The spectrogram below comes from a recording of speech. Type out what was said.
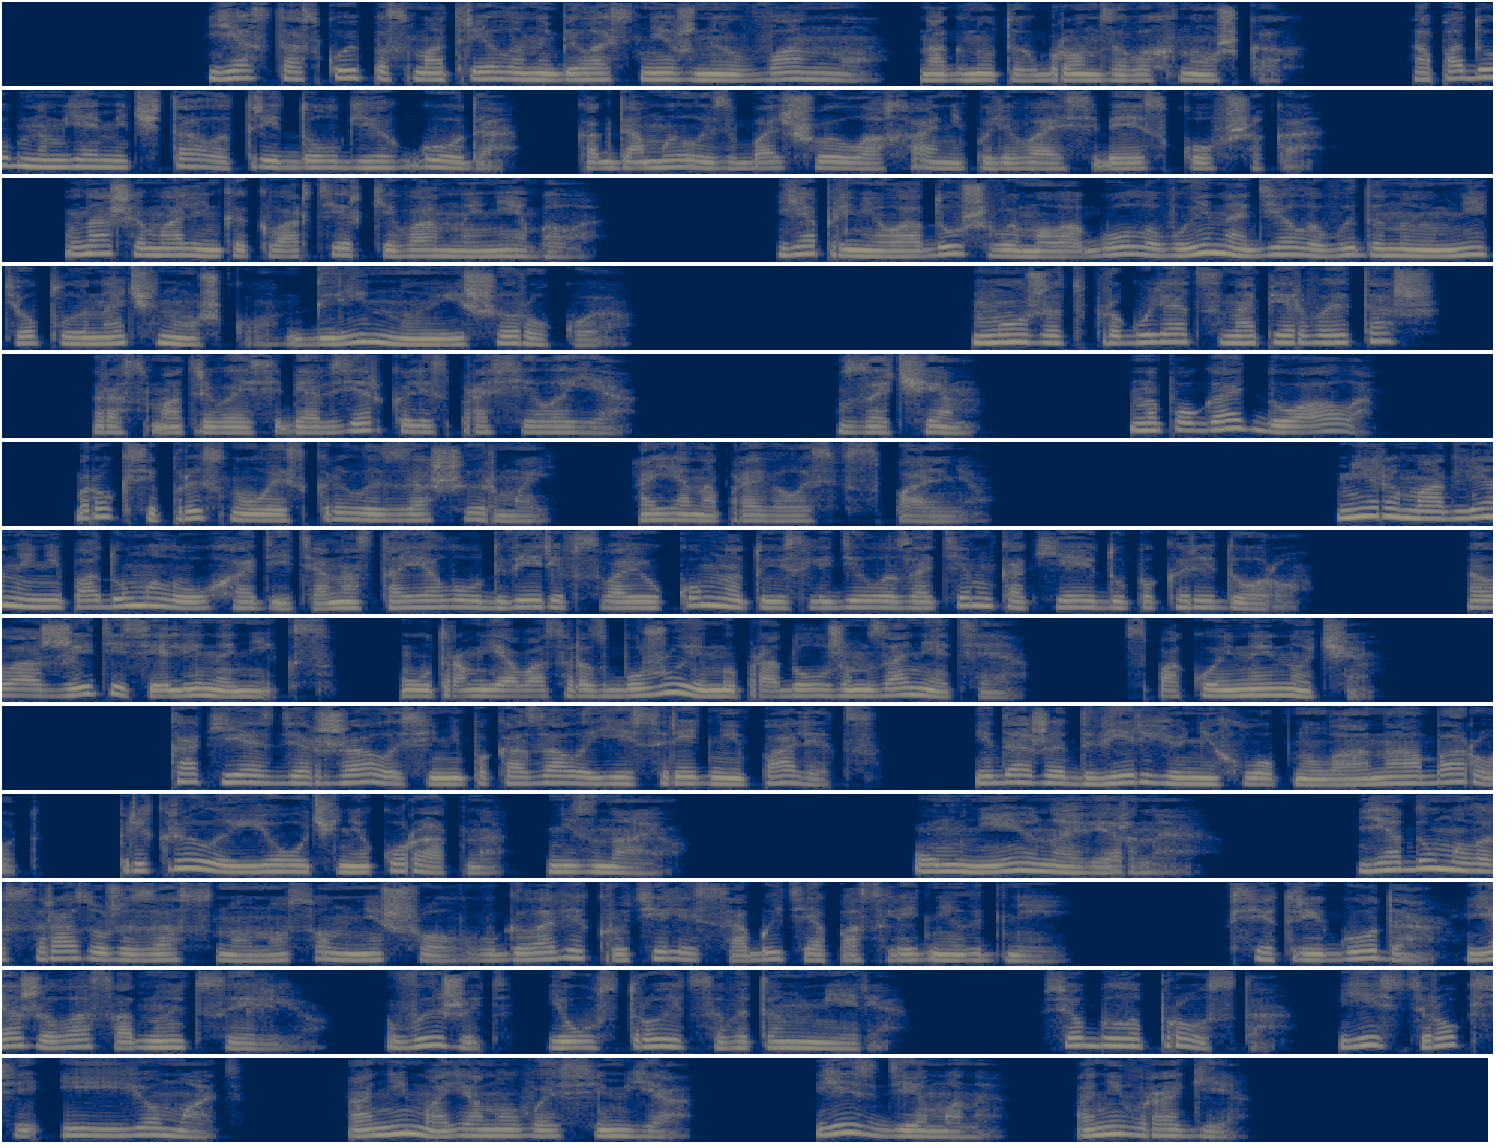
Я с тоской посмотрела на белоснежную ванну на гнутых бронзовых ножках. О подобном я мечтала три долгих года, когда мылась в большой лохане, поливая себя из ковшика. В нашей маленькой квартирке ванны не было. Я приняла душ, вымыла голову и надела выданную мне теплую ночнушку, длинную и широкую. «Может, прогуляться на первый этаж?» Рассматривая себя в зеркале, спросила я. «Зачем?» «Напугать дуала». Рокси прыснула и скрылась за ширмой, а я направилась в спальню. Мира Мадлены не подумала уходить, она стояла у двери в свою комнату и следила за тем, как я иду по коридору. «Ложитесь, Элина Никс. Утром я вас разбужу, и мы продолжим занятия. Спокойной ночи». Как я сдержалась и не показала ей средний палец, и даже дверью не хлопнула, а наоборот, прикрыла ее очень аккуратно, не знаю. Умнею, наверное. Я думала, сразу же засну, но сон не шел. В голове крутились события последних дней. Все три года я жила с одной целью — выжить и устроиться в этом мире. Все было просто. Есть Рокси и ее мать. Они моя новая семья. Есть демоны. Они враги.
